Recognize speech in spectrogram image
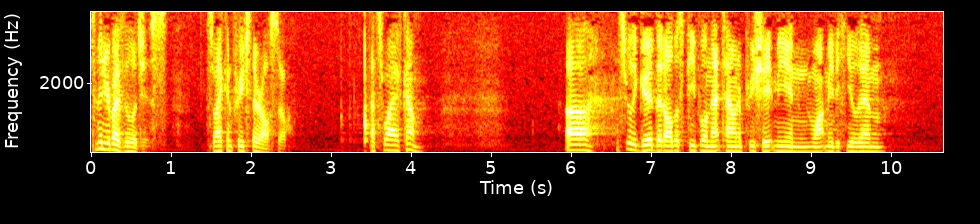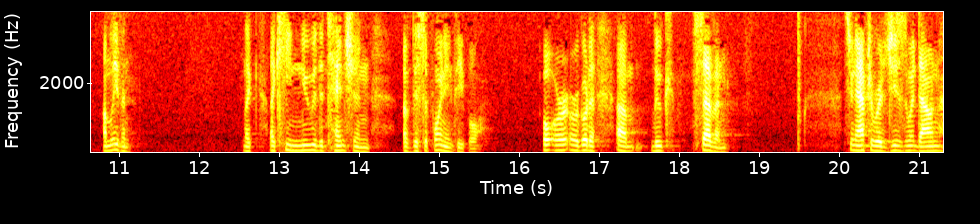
to the nearby villages, so I can preach there also. That's why I've come. Uh, it's really good that all those people in that town appreciate me and want me to heal them. I'm leaving. Like, like he knew the tension of disappointing people. Or, or, or go to um, Luke 7. Soon afterwards, Jesus went down,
